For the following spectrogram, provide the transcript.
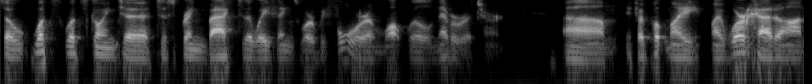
So what's what's going to to spring back to the way things were before, and what will never return. Um, if I put my my work hat on,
